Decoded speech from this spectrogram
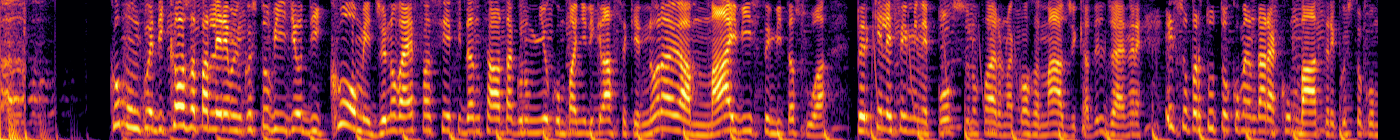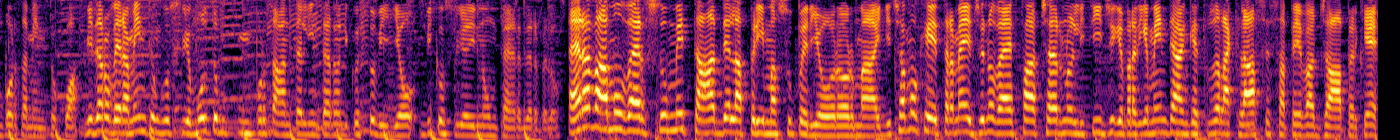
Oh. Comunque di cosa parleremo in questo video? Di come Genoveffa si è fidanzata con un mio compagno di classe che non aveva mai visto in vita sua Perché le femmine possono fare una cosa magica del genere E soprattutto come andare a combattere questo comportamento qua. Vi darò veramente un consiglio molto importante all'interno di questo video Vi consiglio di non perdervelo. Eravamo verso metà della prima superiore ormai. Diciamo che tra me e Genoveffa c'erano litigi che praticamente anche tutta la classe sapeva già Perché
